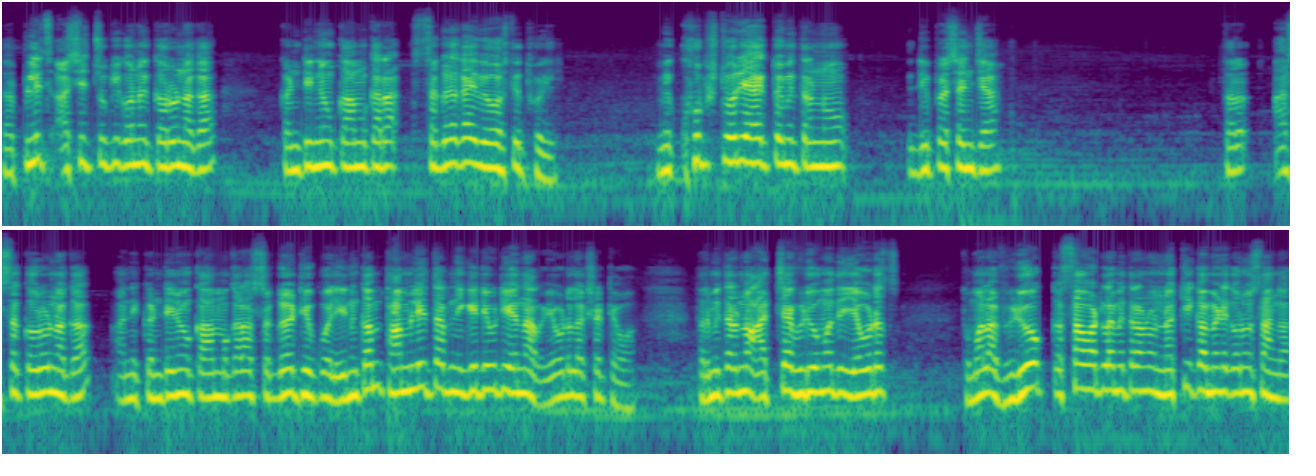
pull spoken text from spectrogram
तर प्लीज अशीच चुकी कोणी करू नका. कंटिन्यू काम करा सगळं काही व्यवस्थित होईल. मी खूप स्टोरी ऐकतो मित्रांनो डिप्रेशनच्या तर असं करू नका आणि कंटिन्यू काम करा सगळं ठीक होईल. इन्कम थांबली तर निगेटिव्हिटी येणार एवढं लक्षात ठेवा. तर मित्रांनो आजच्या व्हिडिओमध्ये एवढंच. तुम्हाला व्हिडिओ कसा वाटला मित्रांनो नक्की कमेंट करून सांगा.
